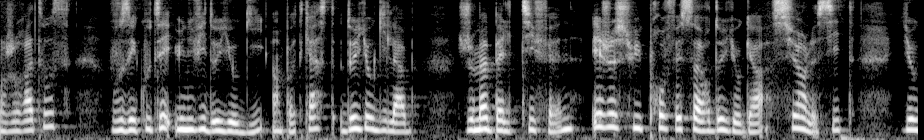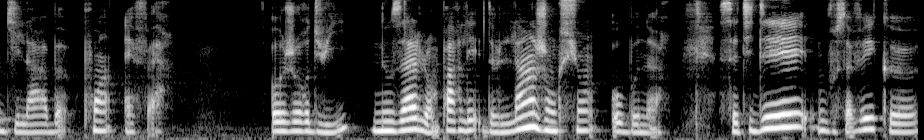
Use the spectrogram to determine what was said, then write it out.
Bonjour à tous. Vous écoutez Une vie de yogi, un podcast de Yogi Lab. Je m'appelle Tiffen et je suis professeur de yoga sur le site yogilab.fr. Aujourd'hui, nous allons parler de l'injonction au bonheur. Cette idée, vous savez que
